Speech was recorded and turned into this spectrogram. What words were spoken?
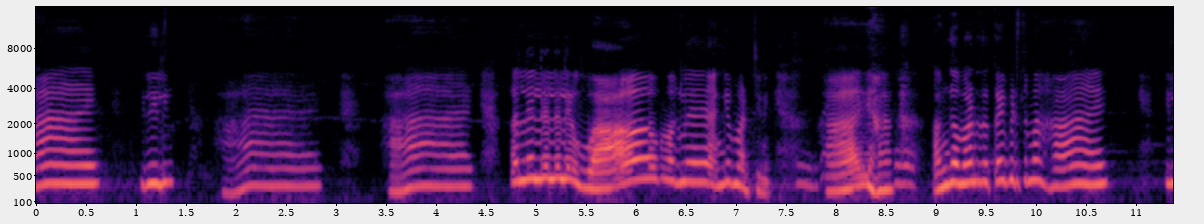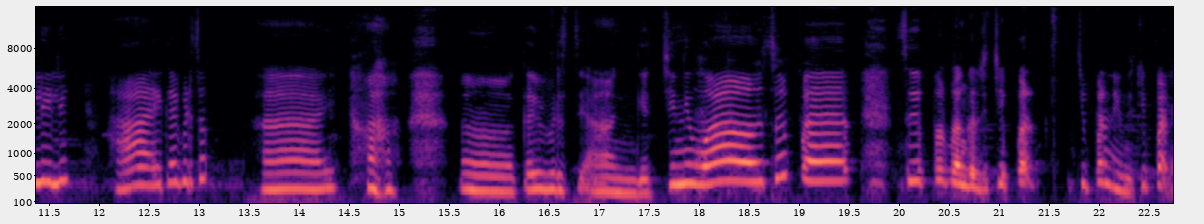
ಹಾಯ್ ಇಲ್ಲಿ ಇಲ್ಲಿ. ಹಾಯ್ ಹಾಯ್ ಅಲ್ಲೇ ವಾ ಮಗಳೇ. ಹಂಗೆ ಮಾಡ್ತೀನಿ. ಹಾಯ್ ಹಂಗೆ ಮಾಡಿದ್ರೆ ಕೈ ಬಿಡ್ತಮ್ಮ ಹಾಯ್ ಇಲ್ಲಿ ಇಲ್ಲಿ. ಹಾಯ್, ಕೈ ಬಿಡ್ತು ಹಾಯ್. ಕೈ ಬಿಡಿಸ್ತಿ ಹಂಗೆ ಚಿನ್ನಿ, ವಾವ್, ಸೂಪರ್. ಸೂಪರ್ ಬಂಗಾರಿ ಚಿಪ್ಪರ್ ಚಿಪ್ಪರ್ ನೀನು, ಚಿಪ್ಪರ್.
